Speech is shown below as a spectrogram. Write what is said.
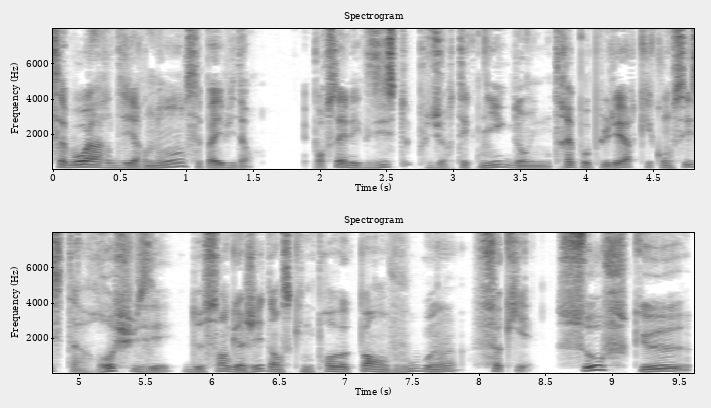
Savoir dire non, c'est pas évident. Pour ça, il existe plusieurs techniques, dont une très populaire qui consiste à refuser de s'engager dans ce qui ne provoque pas en vous un fuck yeah. Sauf que,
